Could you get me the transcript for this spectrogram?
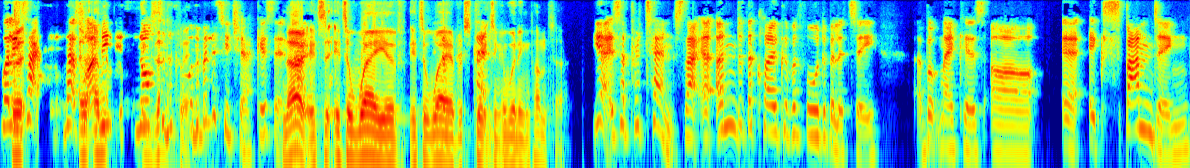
Well, but, exactly. That's what I mean. It's not exactly. an affordability check, is it? No, it's it's a way of it's a way of restricting a winning punter. Yeah, it's a pretense that uh, under the cloak of affordability, uh, bookmakers are uh, expanding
